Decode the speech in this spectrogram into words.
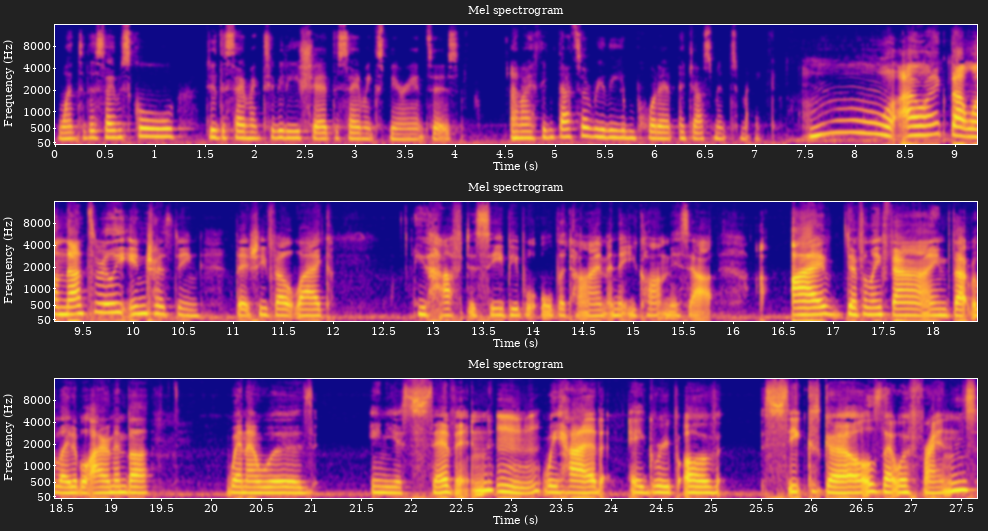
went to the same school, did the same activities, shared the same experiences? And I think that's a really important adjustment to make. Mm, I like that one. That's really interesting that she felt like you have to see people all the time and that you can't miss out. I definitely find that relatable. I remember when I was in year seven, Mm. we had a group of six girls that were friends,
